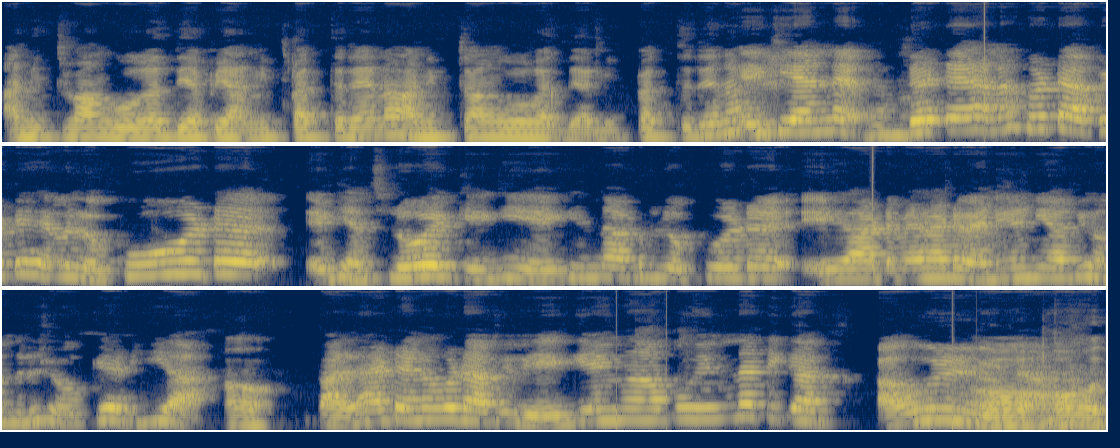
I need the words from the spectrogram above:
අනිත්වාංගෝගද අපි අනි පත්තරයන අනිත්වාංගෝගද අනි පත්තරෙන ඒ කියන්න උඩට යනකොට අපිට හෙම ලොකුවට ඒගන් ස්ලෝ එකගේ ඒකින්ද අපට ලොකුවට එයාට මෙහට වැනියන අපි හොඳට ශෝකයට ගියා පල්හට එනකොට අපි වේගෙන් ආපු ඉන්න ටිකක් අවුල් ඕ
